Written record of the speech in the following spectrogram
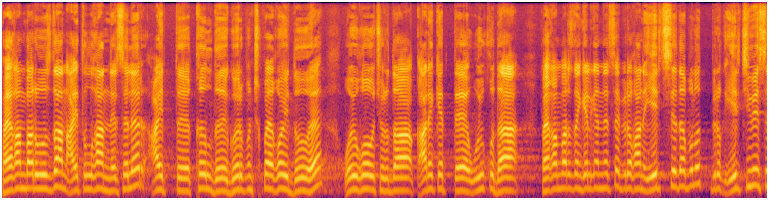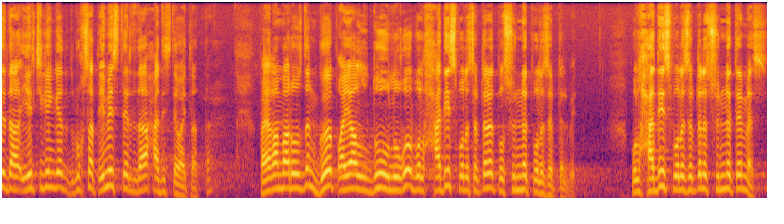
пайгамбарыбыздан айтылган нерселер айтты кылды көрүп чыкпай койду э ойго учурда аракетте уйкуда пайгамбарыбыздан келген нерсе бирок аны ээрчисе да болот бирок ээрчибесе да ээрчигенге уруксат эместерди да хадис деп айтылат да пайгамбарыбыздын көп аялдуулугу бул хадис болуп эсептелет бул сүннөт болуп эсептелбейт бул хадис болуп эсептелет сүннөт эмес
